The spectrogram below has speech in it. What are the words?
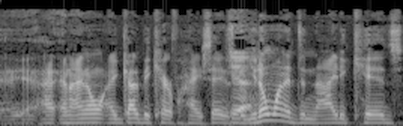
And I don't. I got to be careful how you say this. Yeah. But you don't want to deny the kids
